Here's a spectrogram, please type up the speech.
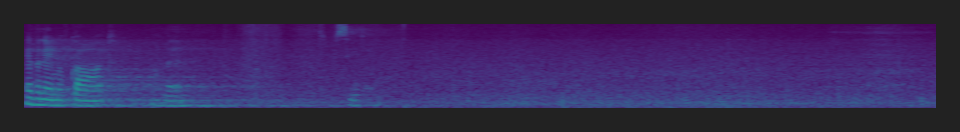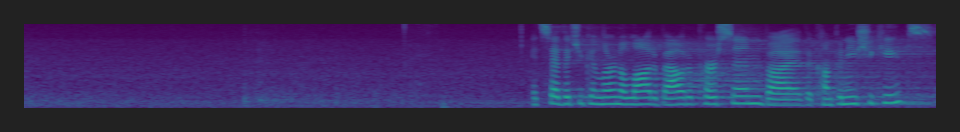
In the name of God, amen. It's said that you can learn a lot about a person by the company she keeps.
